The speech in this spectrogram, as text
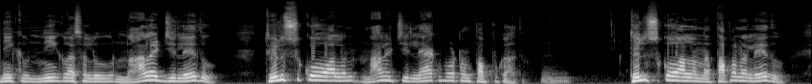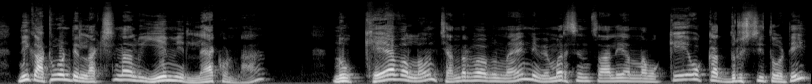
నీకు నీకు అసలు నాలెడ్జ్ లేదు. తెలుసుకోవాలని నాలెడ్జ్ లేకపోవటం తప్పు కాదు. తెలుసుకోవాలన్న తపన లేదు. నీకు అటువంటి లక్షణాలు ఏమీ లేకుండా నువ్వు కేవలం చంద్రబాబు నాయుడిని విమర్శించాలి అన్న ఒకే ఒక్క దృష్టితోటి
